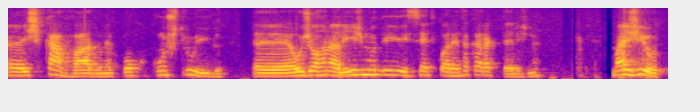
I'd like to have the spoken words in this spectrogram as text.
é, escavado, né, pouco construído. É, o jornalismo de 140 caracteres. Né? Mas, Gil,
